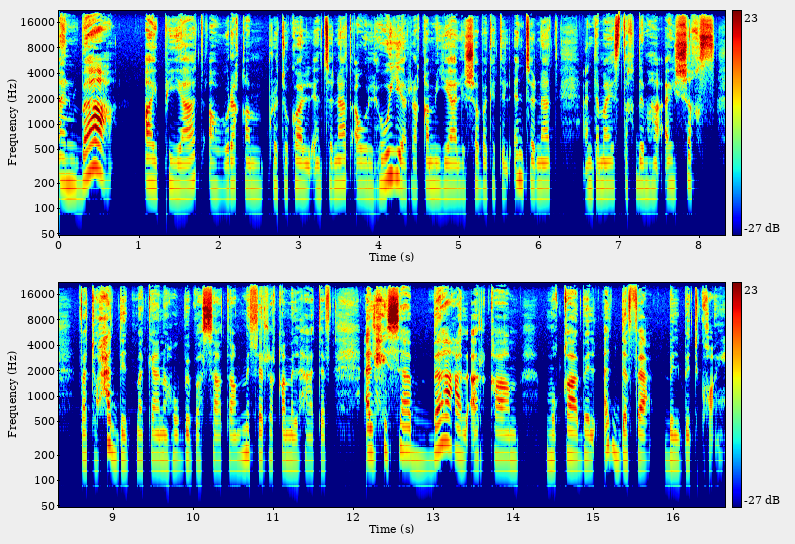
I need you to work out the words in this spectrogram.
أن باع آي بيات أو رقم بروتوكول الإنترنت أو الهوية الرقمية لشبكة الإنترنت عندما يستخدمها أي شخص فتحدد مكانه ببساطة مثل رقم الهاتف. الحساب باع الأرقام مقابل الدفع بالبيتكوين.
